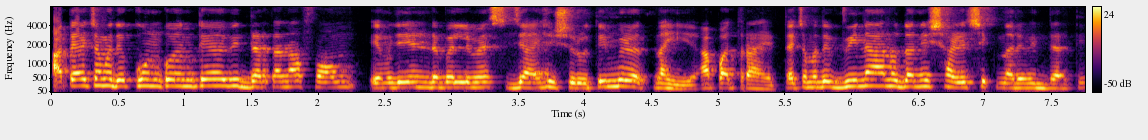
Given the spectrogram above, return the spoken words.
आता याच्यामध्ये कोणकोणत्या विद्यार्थ्यांना फॉर्म म्हणजे एन डबल एस जे आहे शिष्यवृत्ती मिळत नाहीये अपात्र आहेत? त्याच्यामध्ये विना अनुदानित शाळेत शिकणारे विद्यार्थी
